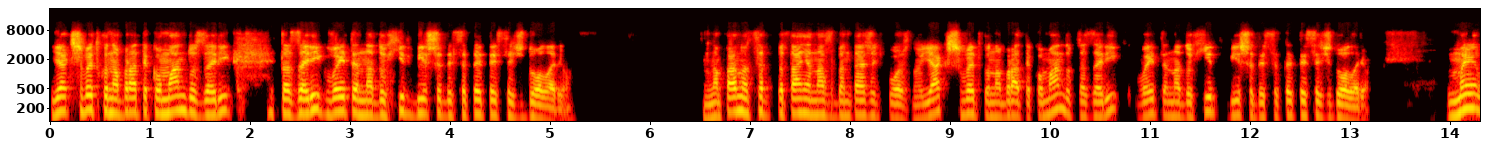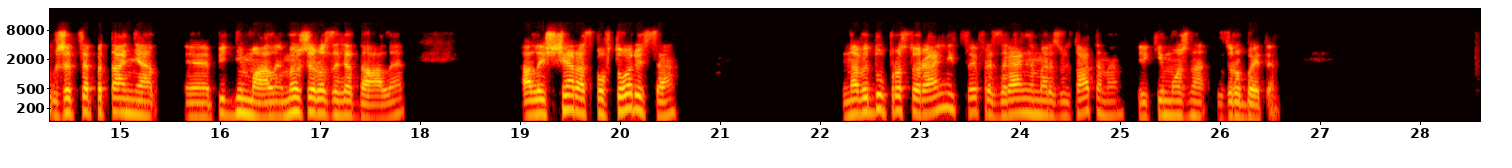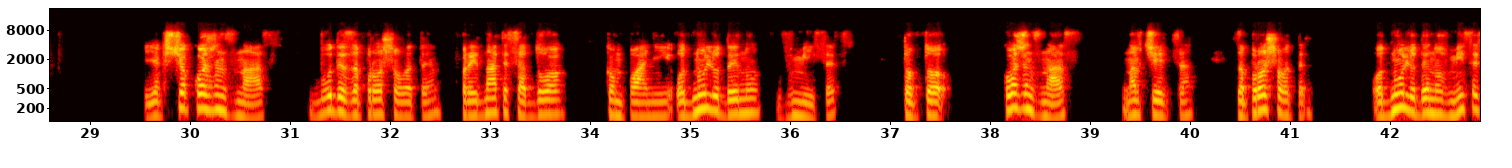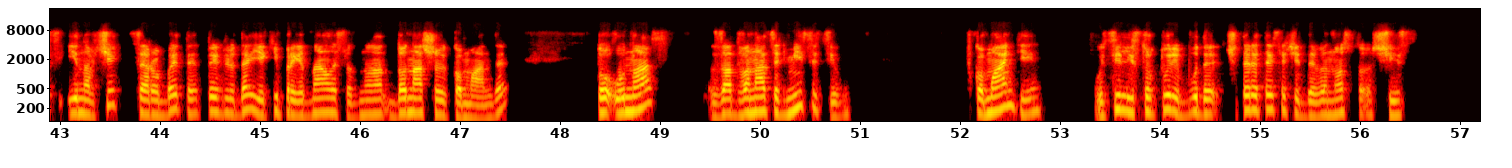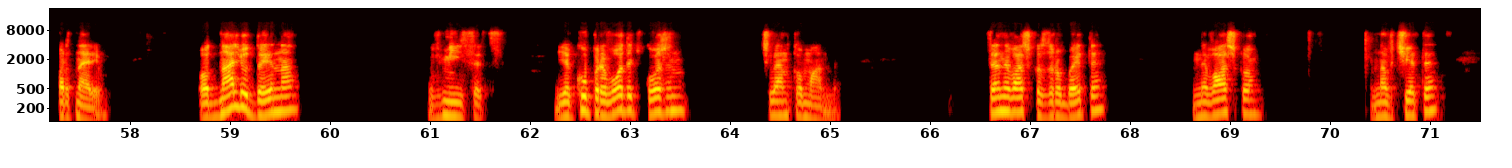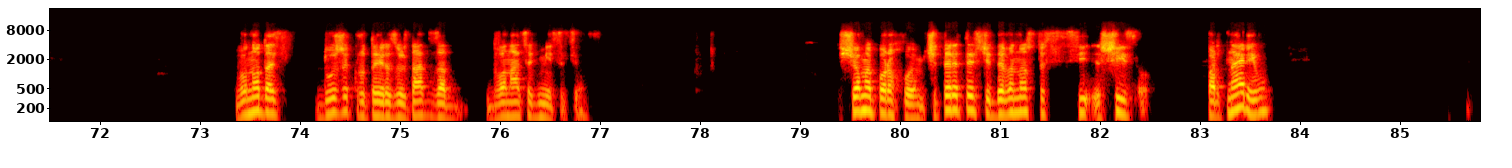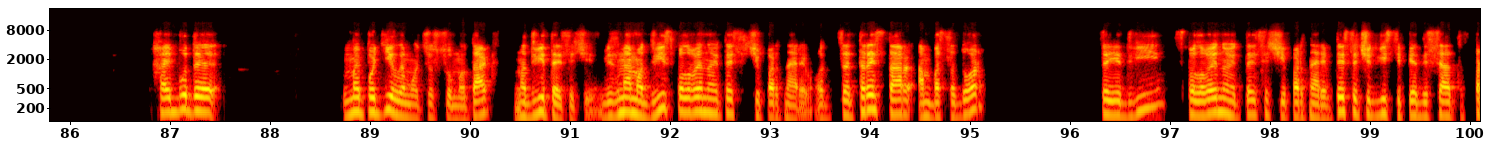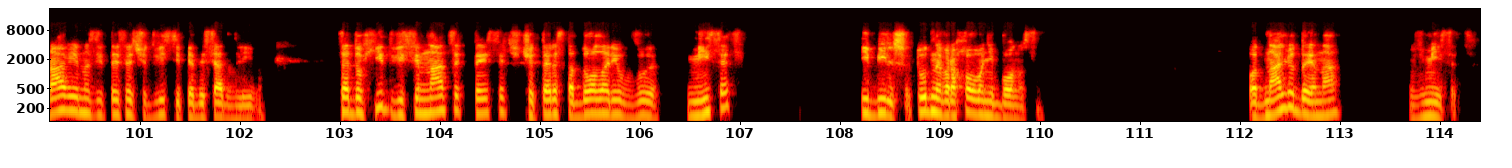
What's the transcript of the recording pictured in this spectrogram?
Як швидко набрати команду за рік та за рік вийти на дохід більше 10 тисяч доларів? Напевно, це питання нас бентежить кожного. Як швидко набрати команду та за рік вийти на дохід більше 10 тисяч доларів? Ми вже це питання е, піднімали, ми вже розглядали, але ще раз повторюся, наведу просто реальні цифри з реальними результатами, які можна зробити. Якщо кожен з нас буде запрошувати приєднатися до компанії одну людину в місяць, тобто кожен з нас навчиться запрошувати одну людину в місяць і навчить це робити тих людей, які приєдналися до, нашої команди, то у нас за 12 місяців в команді у цілій структурі буде 4096 партнерів. Одна людина в місяць, яку приводить кожен член команди. Це не важко зробити, не важко навчити. Воно дасть дуже крутий результат за 12 місяців. Що ми порахуємо? 4096 партнерів. Хай буде, ми поділимо цю суму, так? На 2 тисячі. Візьмемо 2,5 тисячі партнерів. От це 3 Star Ambassador. Це є 2,5 тисячі партнерів. 1250 в правій нозі, 1250 вліво. Це дохід 18 тисяч 400 доларів в місяць і більше. Тут не враховані бонуси. Одна людина в місяць.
